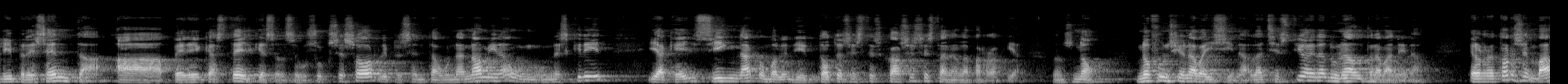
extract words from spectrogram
li presenta a Pere Castell, que és el seu successor, li presenta una nòmina, un, un escrit, i aquell signa, com volen dir, totes aquestes coses estan en la parròquia. Doncs no, no funcionava així. La gestió era d'una altra manera. El retorn se'n va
